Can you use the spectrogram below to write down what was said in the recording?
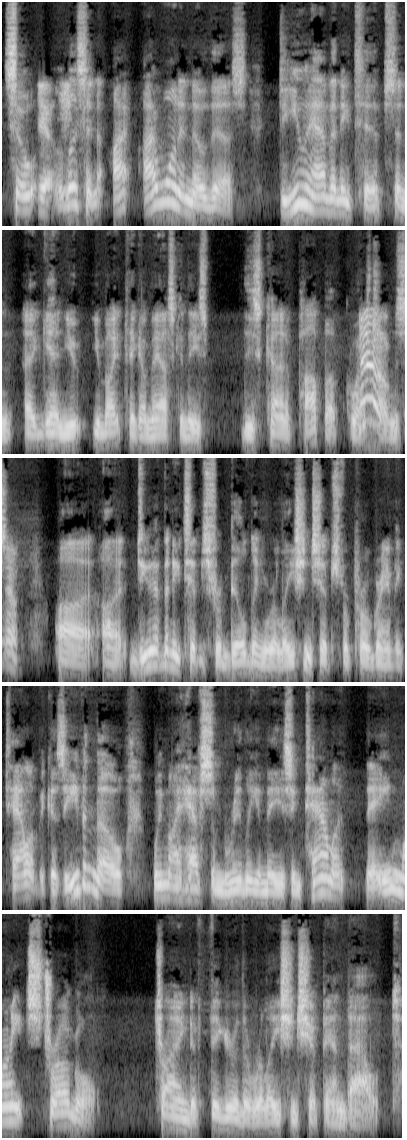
So yes. listen, I, I want to know this. Do you have any tips? And again, you, you might think I'm asking these these kind of pop up questions. No, no. Uh, uh, do you have any tips for building relationships for programming talent? Because even though we might have some really amazing talent, they might struggle trying to figure the relationship end out.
